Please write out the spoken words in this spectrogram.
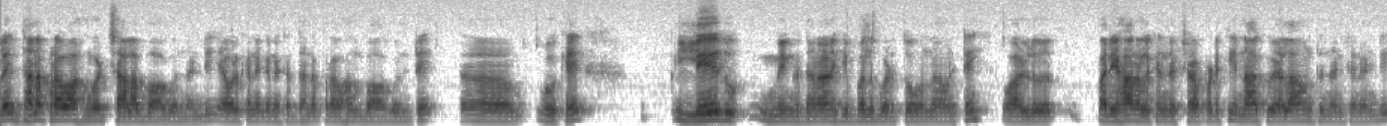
లేదా ధన ప్రవాహం కూడా చాలా బాగుందండి. ఎవరికైనా కనుక ధన ప్రవాహం బాగుంటే ఓకే. లేదు మేము ధనానికి ఇబ్బంది పడుతూ ఉన్నామంటే వాళ్ళు పరిహారాల కింద వచ్చేటప్పటికి నాకు ఎలా ఉంటుందంటేనండి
